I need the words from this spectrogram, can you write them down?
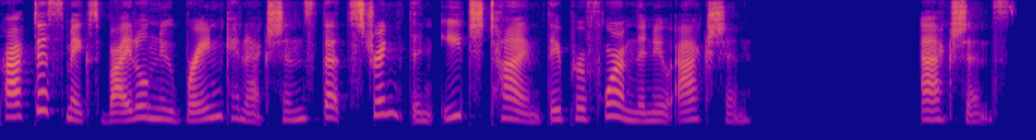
Practice makes vital new brain connections that strengthen each time they perform the new action. Actions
